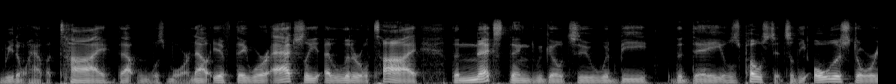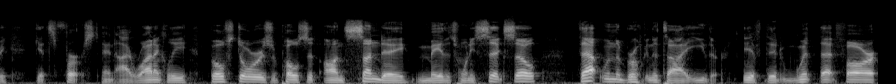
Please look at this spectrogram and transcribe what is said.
We don't have a tie. That one was more. Now, if they were actually a literal tie, the next thing we go to would be the day it was posted. So the older story gets first. And ironically, both stories were posted on Sunday, May the 26th. So that wouldn't have broken the tie either. If it went that far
